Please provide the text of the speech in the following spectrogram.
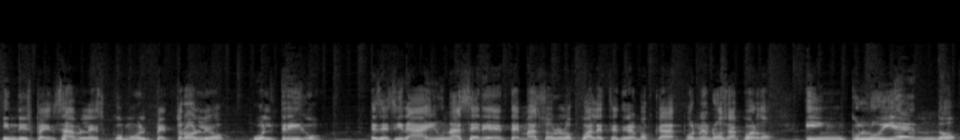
indispensables como el petróleo o el trigo. Es decir, hay una serie de temas sobre los cuales tendríamos que ponernos de acuerdo, incluyendo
